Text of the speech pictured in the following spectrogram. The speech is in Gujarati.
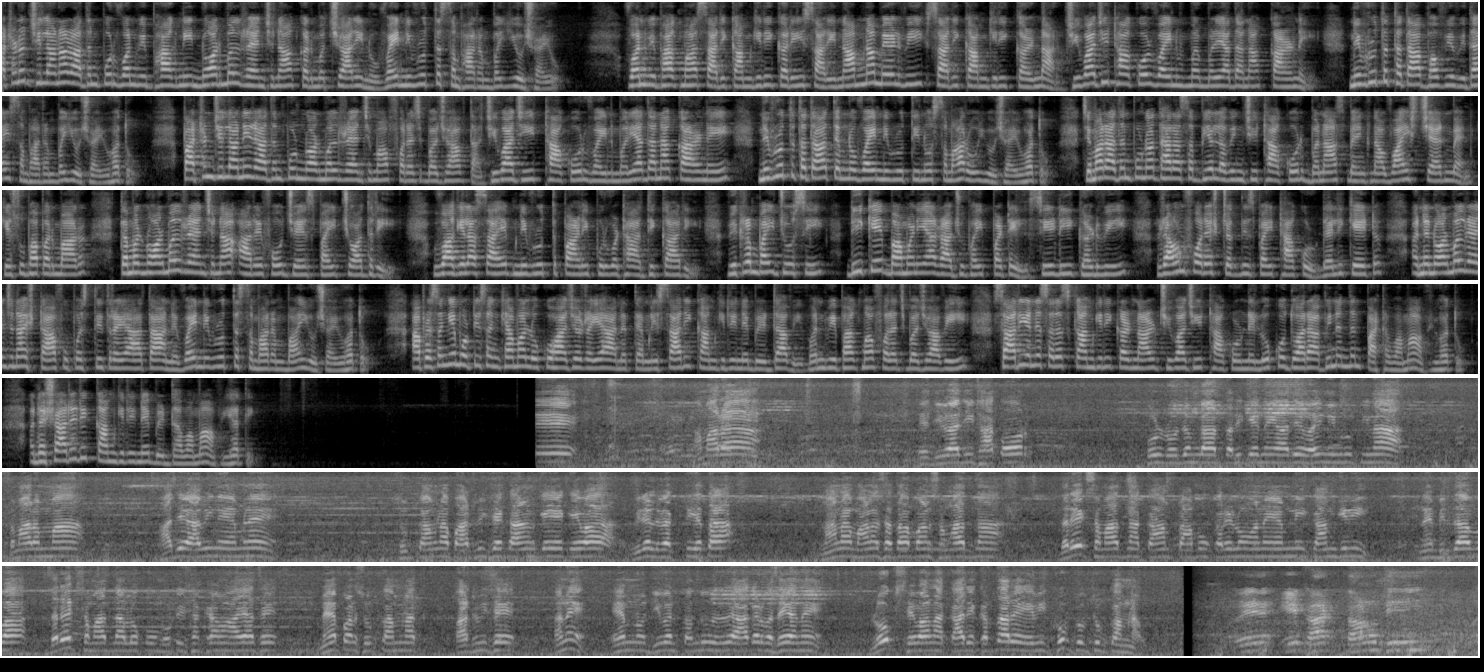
પાટણ જિલ્લાના રાધનપુર વન વિભાગની નોર્મલ રેન્જના કર્મચારીનો વય નિવૃત્ત સમારંભ યોજાયો. વન વિભાગમાં સારી કામગીરી કરી, સારી નામના મેળવી, સારી કામગીરી કરનાર જીવાજી ઠાકોર વય મર્યાદાના કારણે નિવૃત્ત થતા ભવ્ય વિદાય સમારંભ યોજાયો હતો. પાટણ જિલ્લાની રાધનપુર નોર્મલ રેન્જમાં ફરજ બજાવતા જીવાજી ઠાકોર વય મર્યાદાના કારણે નિવૃત્ત થતા તેમનો વય નિવૃત્તિનો સમારોહ યોજાયો હતો, જેમાં રાધનપુરના ધારાસભ્ય લવિંગજી ઠાકોર, બનાસ બેંકના વાઇસ ચેરમેન કેશુભા પરમાર, તેમજ નોર્મલ રેન્જના આરએફઓ જયેશભાઈ ચૌધરી, વાઘેલા સાહેબ નિવૃત્ત પાણી પુરવઠા અધિકારી Vikrambhai Joshi, D K Bamaniya, Rajubhai Patel C D Gadhvi, round forest Jagdishbhai Thakor, delicate અને નોર્મલ રેન્જના સ્ટાફ ઉપસ્થિત રહ્યા હતા અને વય નિવૃત્ત સમારંભમાં યોજાયો હતો. આ પ્રસંગે મોટી સંખ્યામાં લોકો હાજર રહ્યા અને તેમની સારી કામગીરીને બિરદાવી વન વિભાગમાં ફરજ બજાવી સારી અને સરસ કામગીરી કરનાર જીવાજી ઠાકોરને લોકો દ્વારા અભિનંદન પાઠવવામાં આવ્યું હતું અને શારીરિક કામગીરીને બિરદાવવામાં આવી હતી એ અમારા એ જીવાજી ઠાકોર ફૂલ રોજમગાર તરીકેની આજે વય નિવૃત્તિના સમારંભમાં આજે આવીને એમણે શુભકામના પાઠવી છે કારણ કે એક એવા વિરલ વ્યક્તિ હતા. નાના માણસ હતા પણ સમાજના, દરેક સમાજના કામ ટાંપું કરેલું અને એમની કામગીરીને બિરદાવવા દરેક સમાજના લોકો મોટી સંખ્યામાં આવ્યા છે. મેં પણ શુભકામના પાઠવી છે. અને એમનું જીવન તંદુરસ્ત આગળ વધે અને લોક સેવાના કાર્ય કરતા રહે એવી ખૂબ ખૂબ શુભકામનાઓ. હવે એક આઠ ત્રાણુંથી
